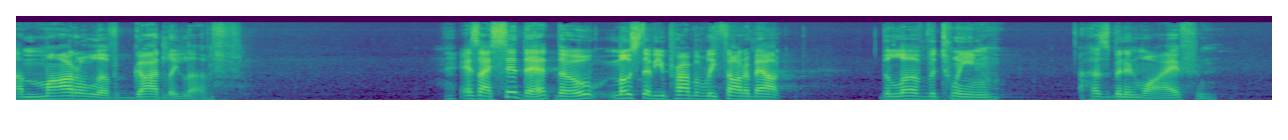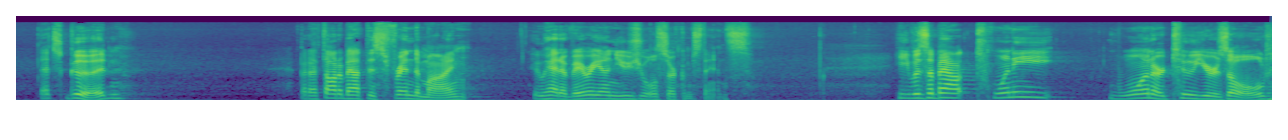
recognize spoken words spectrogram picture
A model of godly love. As I said that, though, most of you probably thought about the love between a husband and wife, and that's good. But I thought about this friend of mine who had a very unusual circumstance. He was about 21 or 2 years old,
